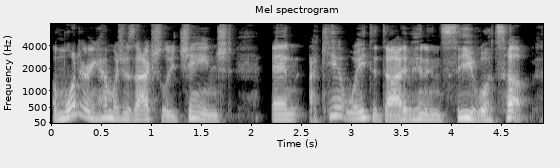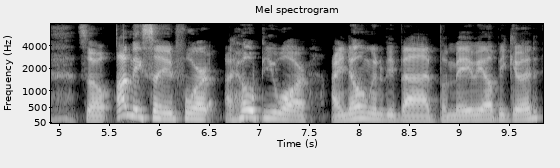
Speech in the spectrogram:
I'm wondering how much has actually changed, and I can't wait to dive in and see what's up. So I'm excited for it. I hope you are. I know I'm going to be bad, but maybe I'll be good.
